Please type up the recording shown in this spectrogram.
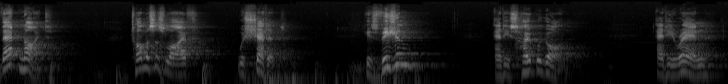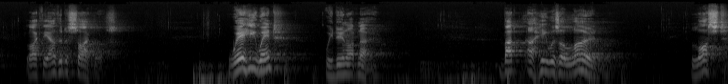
That night, Thomas's life was shattered. His vision and his hope were gone, and he ran like the other disciples. Where he went, we do not know. But uh, he was alone, lost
